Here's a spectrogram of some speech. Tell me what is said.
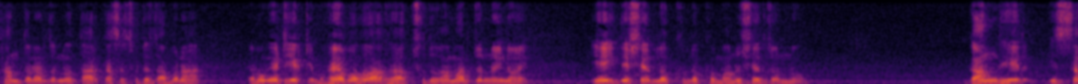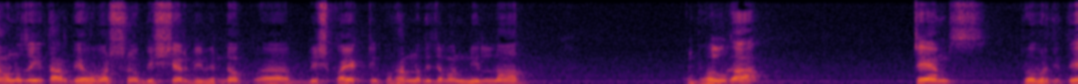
সান্ত্বনার জন্য তার কাছে ছুটে যাব না, এবং এটি একটি ভয়াবহ আঘাত, শুধু আমার জন্যই নয়, এই দেশের লক্ষ লক্ষ মানুষের জন্য। গান্ধীর ইচ্ছা অনুযায়ী তার দেহবর্ষ বিশ্বের বিভিন্ন বেশ কয়েকটি প্রধান নদী, যেমন নীলনদ ভোলগা টেমস প্রভৃতিতে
